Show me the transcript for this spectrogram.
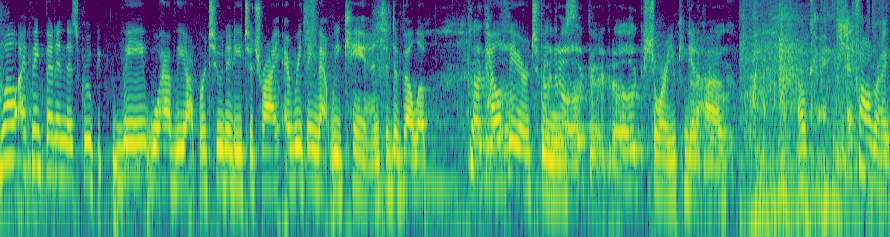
Well, I think that in this group, we will have the opportunity to try everything that we can to develop healthier tools. Sure, you can get a hug. Okay, it's all right.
